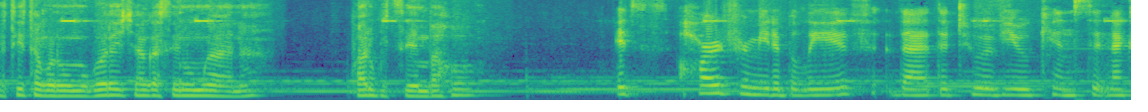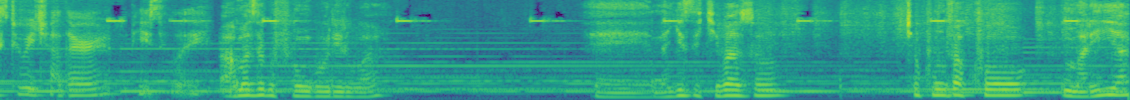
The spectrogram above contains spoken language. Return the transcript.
utita umugore cyangwa se n'umwana kwari gutsembaho It's hard for me to believe that the two of you can sit next to each other peacefully. amaze gufungurirwa nagize ikibazo cyo kumva ko mariya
